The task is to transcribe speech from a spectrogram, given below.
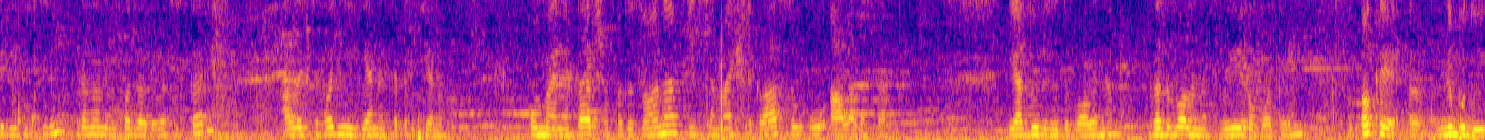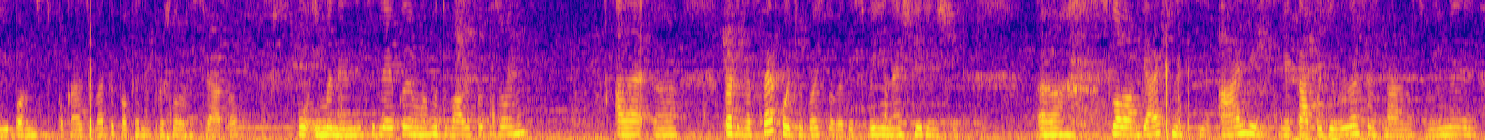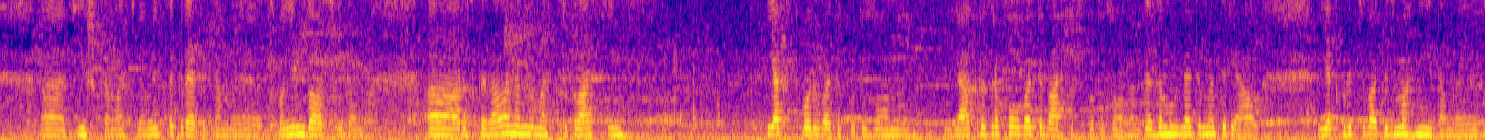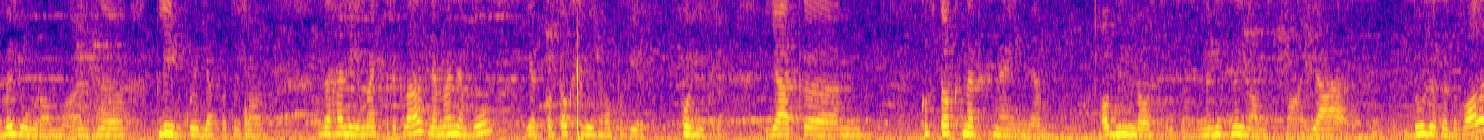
Привіт усім! Давно не виходила до вас у але сьогодні є на це причина. У мене перша фотозона після майстер-класу у Алла Веселка. Я дуже задоволена, задоволена своєю роботою. Поки е, не буду її повністю показувати, поки не пройшло вже свято у іменинниці, для якої ми готували фотозону. Але е, перш за все хочу висловити свої найщиріші слова вдячності Алі, яка поділилася з нами своїми е, фішками, своїми секретиками, своїм досвідом. Е, розказала нам на майстер-класі, як створювати фотозону, як розраховувати вартість фотозони, де замовляти матеріал, як працювати з магнітами, з велюром, з плівкою для фотозон. Взагалі, майстер-клас для мене був як ковток свіжого повітря, як ем, ковток натхнення, обмін досвідом, нові знайомства. Я дуже задоволена.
